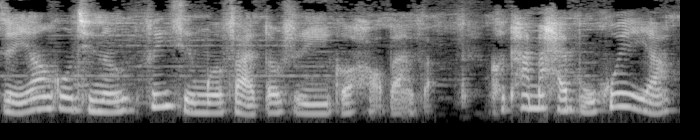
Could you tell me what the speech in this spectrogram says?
怎样过去能飞行魔法倒是一个好办法，可他们还不会呀。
